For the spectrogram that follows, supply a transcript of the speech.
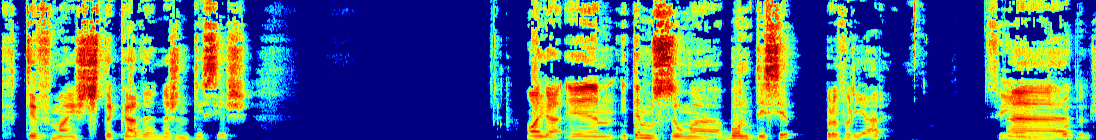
que teve mais destacada nas notícias. Olha, e temos uma boa notícia para variar. Sim, uh, conta-nos.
